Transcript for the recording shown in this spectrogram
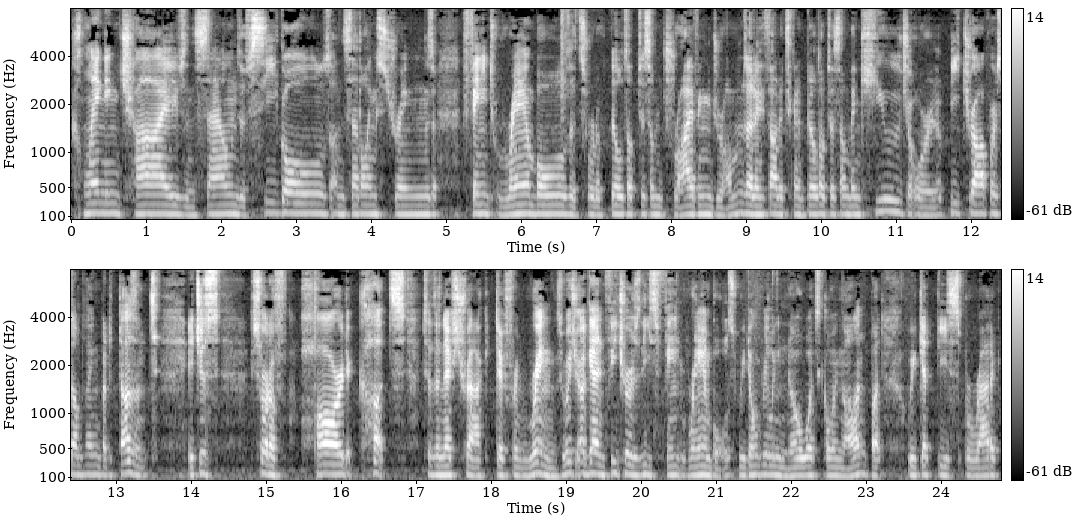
clanging chives and sounds of seagulls, unsettling strings, faint rambles. It sort of builds up to some driving drums, and I thought it's going to build up to something huge or a beat drop or something, but it doesn't. It just sort of hard cuts to the next track, Different Rings, which again features these faint rambles. We don't really know what's going on, but we get these sporadic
